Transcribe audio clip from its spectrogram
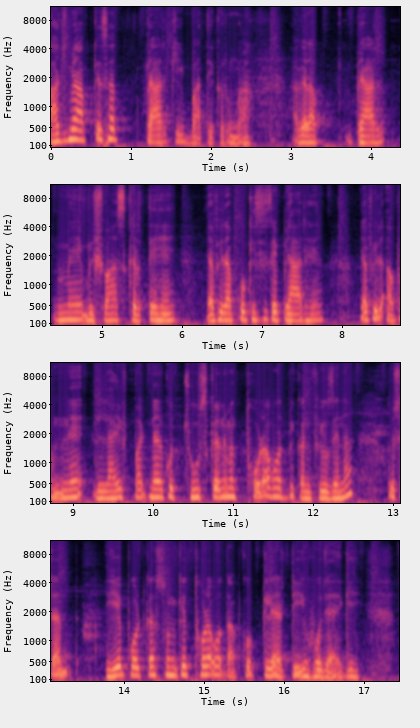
आज मैं आपके साथ प्यार की बातें करूँगा। अगर आप प्यार में विश्वास करते हैं, या फिर आपको किसी से प्यार है, या फिर आप अपने लाइफ पार्टनर को चूज़ करने में थोड़ा बहुत भी कंफ्यूज है ना तो शायद ये पॉडकास्ट सुन के थोड़ा बहुत आपको क्लैरिटी हो जाएगी।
